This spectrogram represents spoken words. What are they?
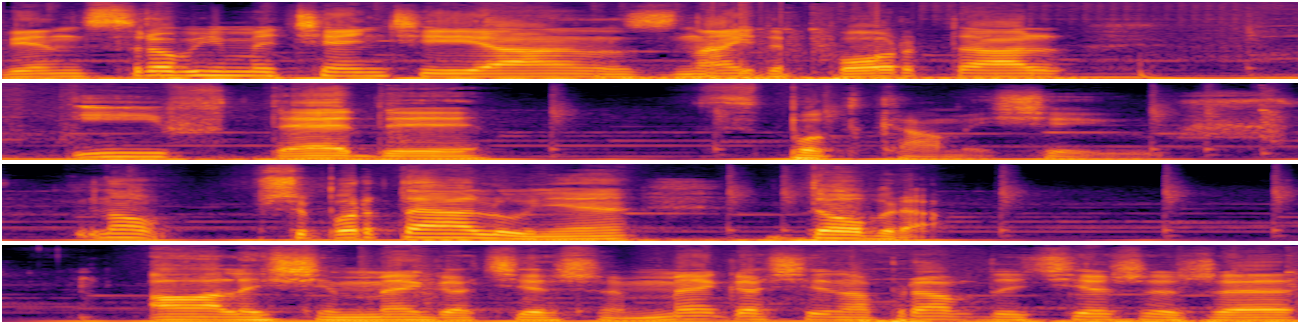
Więc robimy cięcie, ja znajdę portal i wtedy spotkamy się już. No, przy portalu, nie? Dobra. Ale się mega cieszę, mega się naprawdę cieszę, że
